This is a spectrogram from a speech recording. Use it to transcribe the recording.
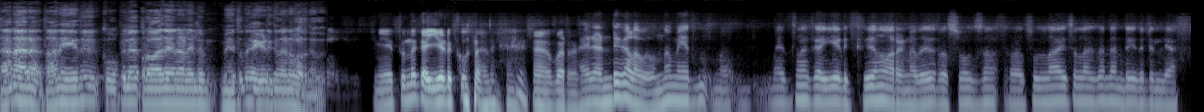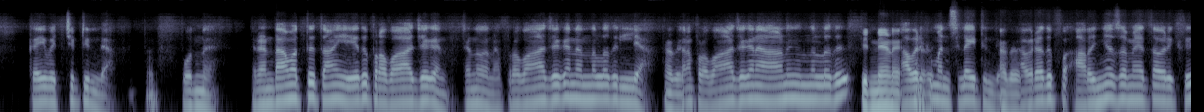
താൻ ആരാ? താൻ ഏത് കോപ്പിലെ പ്രവാചകനാണെങ്കിലും മേത്തുനിന്ന് കൈയെടുക്കുന്നതാണ് പറഞ്ഞത്. മേത്തുനിന്ന് കൈയെടുക്കുമെന്നാണ് പറഞ്ഞത്. രണ്ട് കളവ്. ഒന്ന് മേത്തുനിന്ന് കൈ എടുക്കുക എന്ന് പറയുന്നത് റസൂൽ റസൂൽ എന്ത് ചെയ്തിട്ടില്ല? കൈ വെച്ചിട്ടില്ല ഒന്ന് രണ്ടാമത്തെ താൻ ഏത് പ്രവാചകൻ എന്ന് പറഞ്ഞ പ്രവാചകൻ എന്നുള്ളതില്ല. കാരണം പ്രവാചകനാണ് എന്നുള്ളത് പിന്നെയാണ് അവർക്ക് മനസ്സിലായിട്ടില്ല. അവരത് അറിഞ്ഞ സമയത്ത് അവർക്ക്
